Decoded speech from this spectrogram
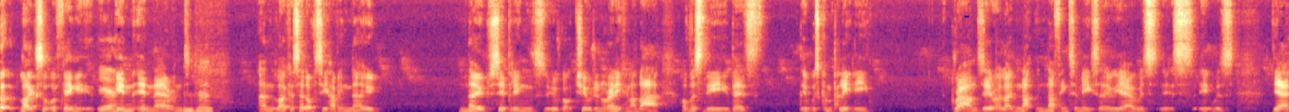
like sort of thing Yeah. in in there. And mm-hmm. and like i said obviously having no no siblings who've got children or anything like that obviously there's it was completely ground zero like no, nothing to me. So yeah it was it's it was yeah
